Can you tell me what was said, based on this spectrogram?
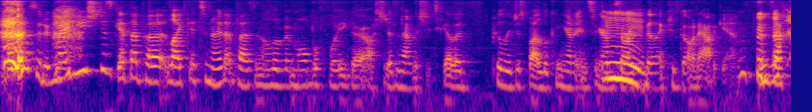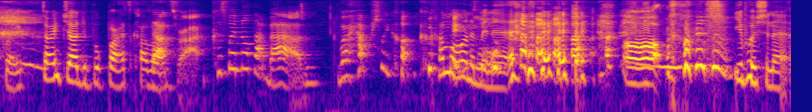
Of do. Of course we do. Maybe you should just get that per like get to know that person a little bit more before you go. Oh, she doesn't have her shit together purely just by looking at her Instagram stories Mm. and be like, she's going out again. exactly. Don't judge a book by its cover. That's right. Because we're not that bad. We're actually quite good. Come on a minute. oh, you're pushing it.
